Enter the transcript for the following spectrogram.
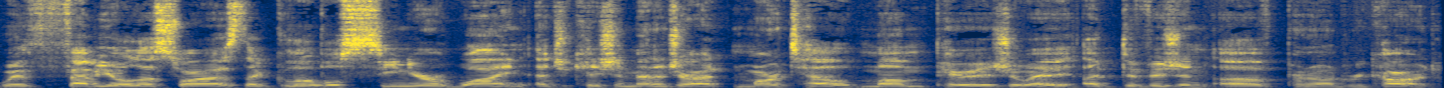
with Fabyola Soares, the Global Senior Wine Education Manager at Martell Mumm Perrier-Jouët, a division of Pernod Ricard.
